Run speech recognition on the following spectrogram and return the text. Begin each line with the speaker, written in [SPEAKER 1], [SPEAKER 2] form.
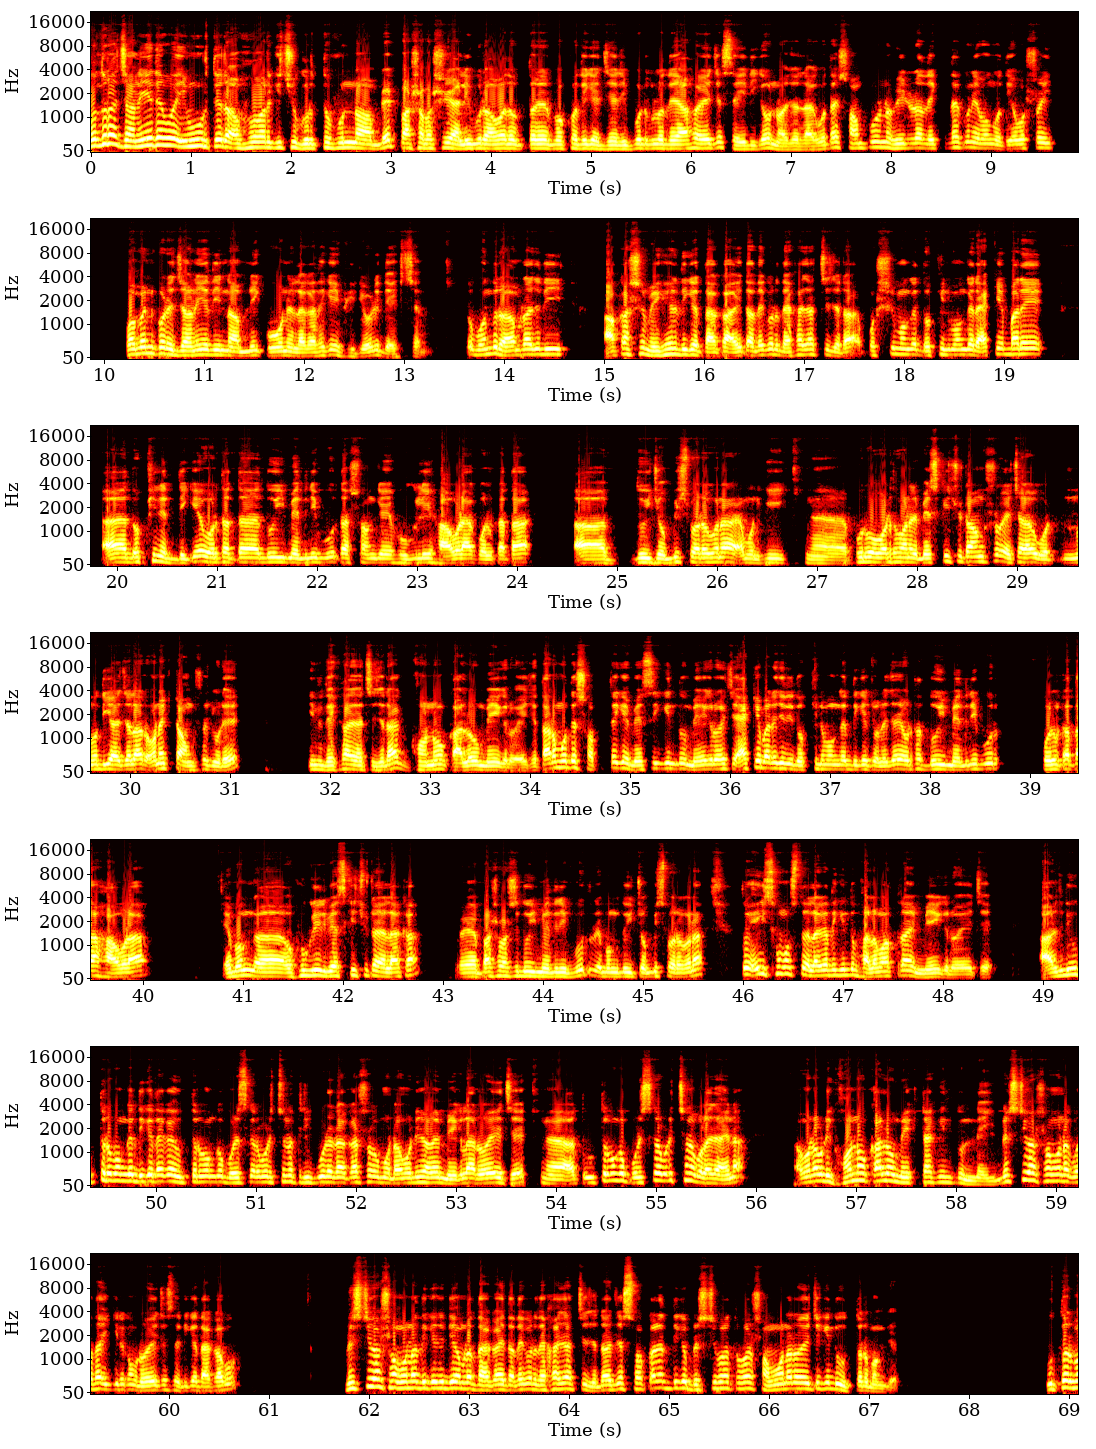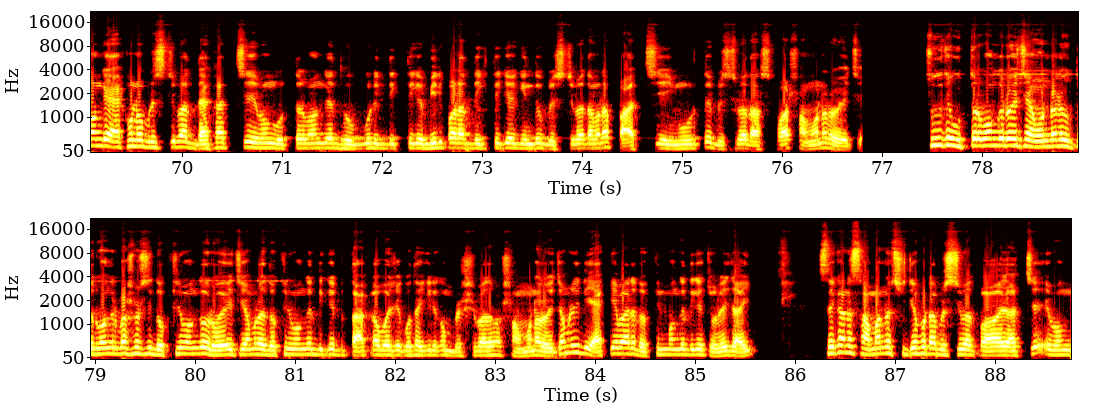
[SPEAKER 1] বন্ধুরা, জানিয়ে দেবো, এই মুহূর্তের আবহাওয়ার কিছু গুরুত্বপূর্ণ আপডেট। পাশাপাশি আলিপুর আবহাওয়া দপ্তরের পক্ষ থেকে যে রিপোর্টগুলো দেওয়া হয়েছে, সেই দিকেও নজর রাখব। তাই সম্পূর্ণ ভিডিওটা দেখতে থাকুন এবং অতি অবশ্যই কমেন্ট করে জানিয়ে দিন আপনি কোন এলাকা থেকে এই ভিডিওটি দেখছেন। তো বন্ধুরা, আমরা যদি আকাশে মেঘের দিকে তাকাই, তাতে করে দেখা যাচ্ছে যেটা, পশ্চিমবঙ্গের, দক্ষিণবঙ্গের একেবারে দক্ষিণের দিকে, অর্থাৎ দুই মেদিনীপুর, তার সঙ্গে হুগলি, হাওড়া, কলকাতা দুই চব্বিশ পরগনা, এমনকি পূর্ব বর্ধমানের বেশ কিছুটা অংশ, এছাড়াও নদিয়া জেলার অনেকটা অংশ জুড়ে কিন্তু দেখা যাচ্ছে যেটা ঘন কালো মেঘ রয়েছে। তার মধ্যে সব থেকে বেশি কিন্তু মেঘ রয়েছে একেবারে যদি দক্ষিণবঙ্গের দিকে চলে যায়, অর্থাৎ দুই মেদিনীপুর, কলকাতা, হাওড়া এবং হুগলির বেশ কিছুটা এলাকা পাশাপাশি দুই মেদিনীপুর এবং দুই চব্বিশ পরগনা। তো এই সমস্ত এলাকাতে কিন্তু ভালো মাত্রায় মেঘ রয়েছে। আর যদি উত্তরবঙ্গের দিকে তাকায়, উত্তরবঙ্গ পরিষ্কার পরিচ্ছন্ন ত্রিপুরার আকাশও মোটামুটি ভাবে মেঘলা রয়েছে। উত্তরবঙ্গ পরিষ্কার পরিচ্ছন্ন বলা যায় না। মোটামুটি ঘন কালো মেঘটা কিন্তু নেই। বৃষ্টি হওয়ার সম্ভাবনা কোথায় কীরকম রয়েছে সেদিকে তাকাবো। বৃষ্টি হওয়ার সম্ভাবনার দিকে যদি আমরা তাকাই, তাতে করে দেখা যাচ্ছে যেটা, যে সকালের দিকে বৃষ্টিপাত হওয়ার সম্ভাবনা রয়েছে কিন্তু উত্তরবঙ্গে। উত্তরবঙ্গে এখনও বৃষ্টিপাত দেখাচ্ছে এবং উত্তরবঙ্গে ধূপগুড়ির দিক থেকে, বীরপাড়ার দিক থেকে কিন্তু বৃষ্টিপাত আমরা পাচ্ছি। এই মুহূর্তে বৃষ্টিপাত আস, হওয়ার সম্ভাবনা রয়েছে। শুধু যে উত্তরবঙ্গ রয়েছে, এমনটা নয়, উত্তরবঙ্গের পাশাপাশি দক্ষিণবঙ্গেও রয়েছে। আমরা দক্ষিণবঙ্গের দিকে একটু তাকাবো যে কোথায় কীরকম বৃষ্টিপাত হওয়ার সম্ভাবনা রয়েছে। আমরা যদি একেবারে দক্ষিণবঙ্গের দিকে চলে যাই, সেখানে সামান্য ছিটে ফোটা বৃষ্টিপাত পাওয়া যাচ্ছে এবং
